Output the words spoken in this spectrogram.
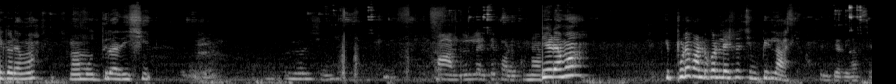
ఇక్కడేమో మా ముద్దుల రిషి. మా అల్లుళ్ళు అయితే పడుకున్నారు. ఇక్కడేమో ఇప్పుడే పండుకొని లేచిన చింపి లాస్ట్. లాస్ట్.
